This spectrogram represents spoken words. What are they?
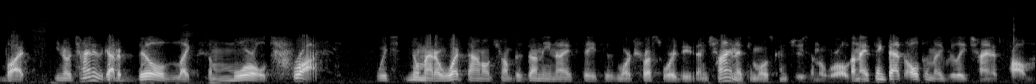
but you know, China's got to build like some moral trust which no matter what Donald Trump has done, the United States is more trustworthy than China to most countries in the world. And I think that's ultimately really China's problem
